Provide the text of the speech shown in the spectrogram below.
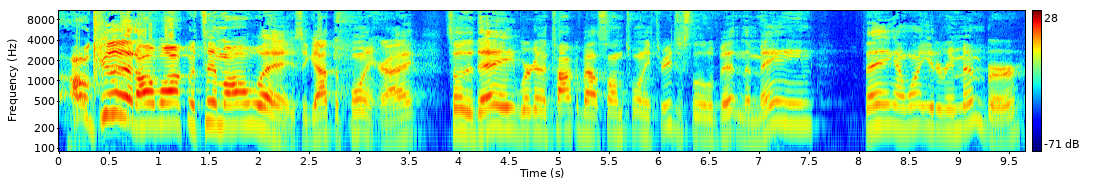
Oh, good. I'll walk with him always. You got the point, right? So today we're going to talk about Psalm 23 just a little bit. And the main thing I want you to remember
